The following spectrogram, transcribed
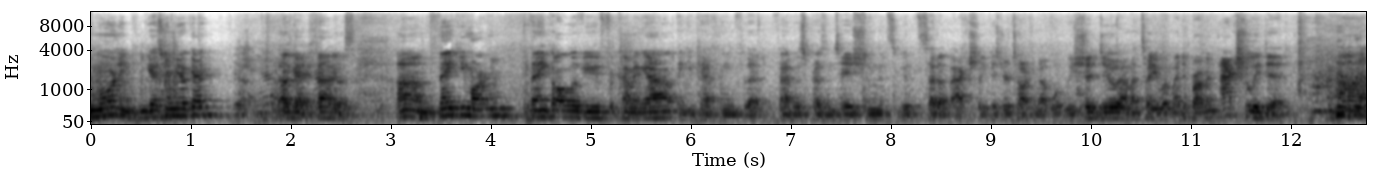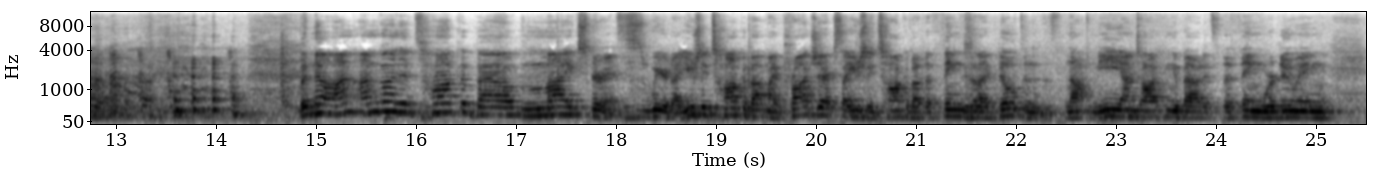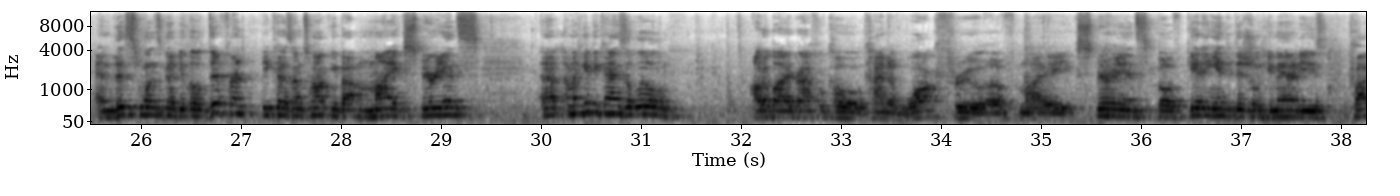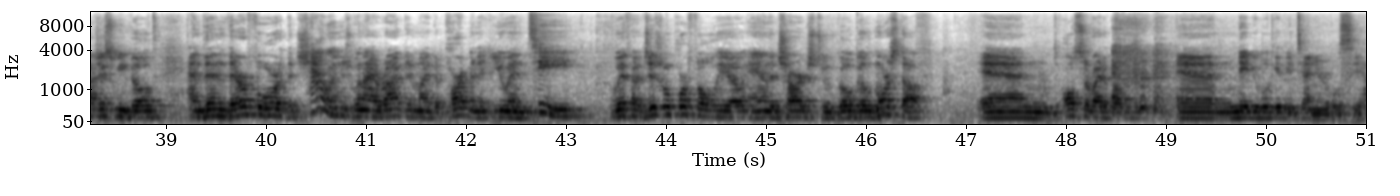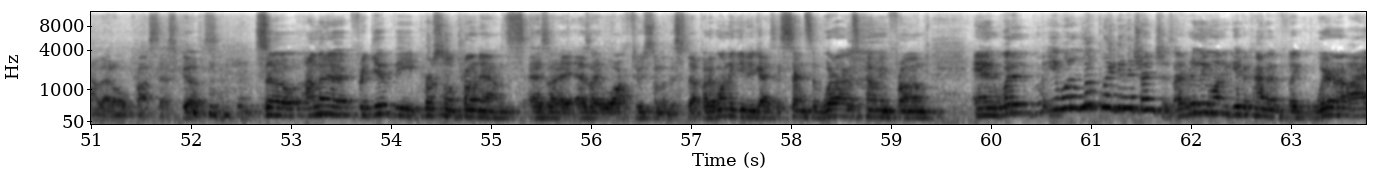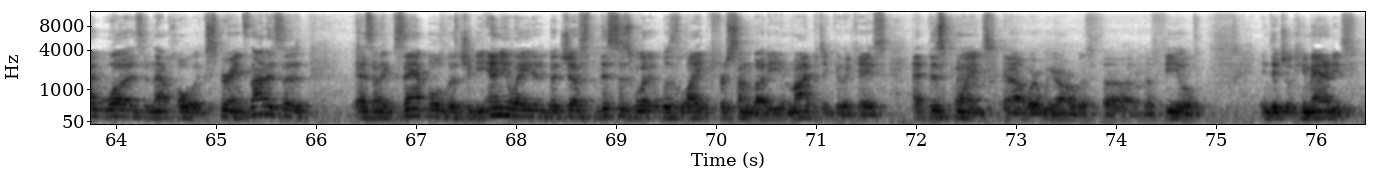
Good morning. Can you guys hear me okay? Yeah. Okay, fabulous. Um, thank you, Martin. Thank all of you for coming out. Thank you, Kathleen, for that fabulous presentation. It's a good setup, actually, because you're talking about what we should do. I'm going to tell you what my department actually did. Um, but no, I'm, I'm going to talk about my experience. This is weird. I usually talk about my projects. I usually talk about the things that I built, and it's not me I'm talking about. It's the thing we're doing. And this one's going to be a little different because I'm talking about my experience. And I'm going to give you guys a little autobiographical kind of walkthrough of my experience both getting into digital humanities, projects we built, and then therefore the challenge when I arrived in my department at UNT with a digital portfolio and the charge to go build more stuff and also write a book, and maybe we'll give you tenure, we'll see how that whole process goes. so I'm gonna forgive the personal pronouns as I, as I walk through some of this stuff, but I wanna give you guys a sense of where I was coming from and what it, what it looked like in the trenches. I really want to give a kind of like where I was in that whole experience, not as a as an example that should be emulated, but just this is what it was like for somebody, in my particular case, at this point uh, where we are with uh, the field in digital humanities.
